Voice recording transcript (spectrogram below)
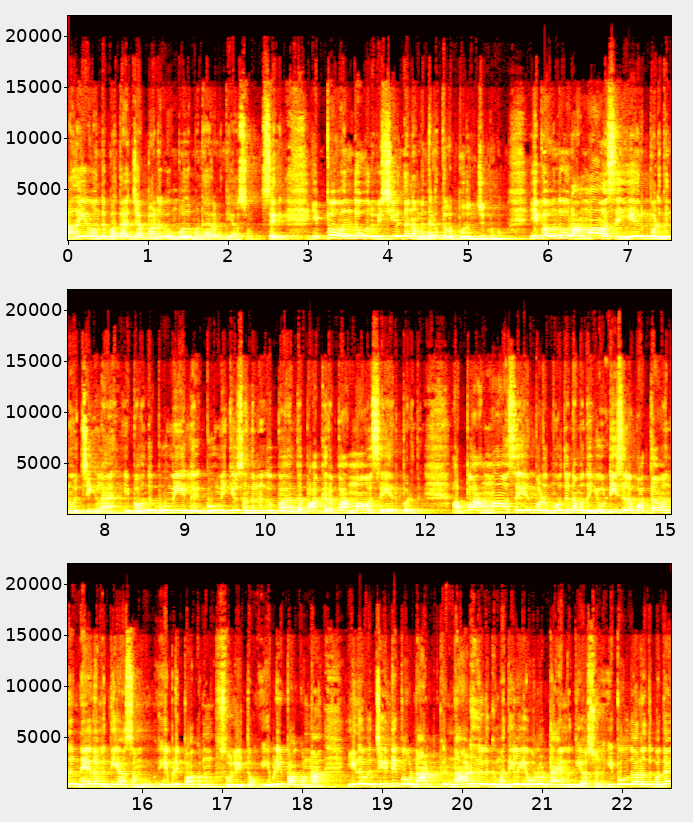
அதே வந்து பார்த்தா ஜப்பானுக்கு ஒம்பது மணி நேரம் வித்தியாசம். சரி இப்போ வந்து ஒரு விஷயத்தை நம்ம இந்த இடத்துல புரிஞ்சுக்கணும். இப்போ வந்து ஒரு அமாவாசை ஏற்படுதுன்னு வச்சிங்களேன் இப்போ வந்து பூமியில் பூமிக்கும் சந்திரனுக்கும் இப்போ அந்த பார்க்குறப்ப அமாவாசை ஏற்படுது. அப்போ அமாவாசை ஏற்படும் போது நம்ம இந்த யூடிஸில் பார்த்தா வந்து நேர வித்தியாசம் எப்படி பார்க்கணும்னு சொல்லிட்டோம். எப்படி பார்க்கணும்னா இதை வச்சுக்கிட்டு இப்போ நாட்கு நாடுகளுக்கு மத்தியில் எவ்வளோ டைம் வித்தியாசம் இப்போ உதாரணத்துக்கு பார்த்தா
